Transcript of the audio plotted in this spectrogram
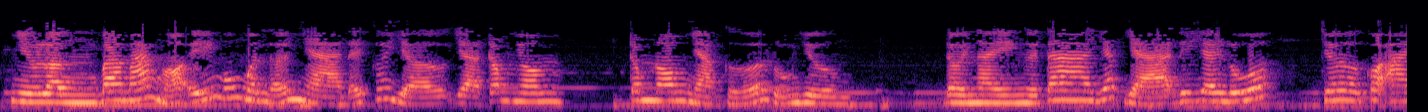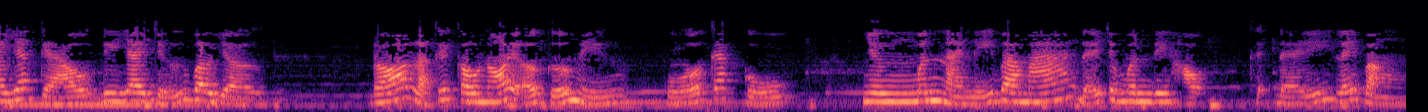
Nhiều lần ba má ngỏ ý muốn Minh ở nhà để cưới vợ và trong nhôm, trong nom nhà cửa ruộng giường. Đời này người ta giác dạ đi dây lúa, chưa có ai giác gạo đi dây chữ bao giờ. Đó là cái câu nói ở cửa miệng của các cụ. Nhưng Minh này nỉ ba má để cho Minh đi học để lấy bằng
